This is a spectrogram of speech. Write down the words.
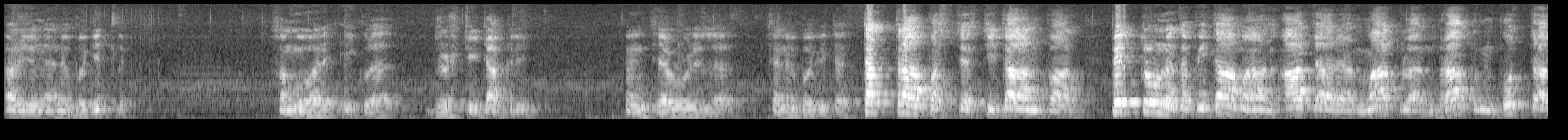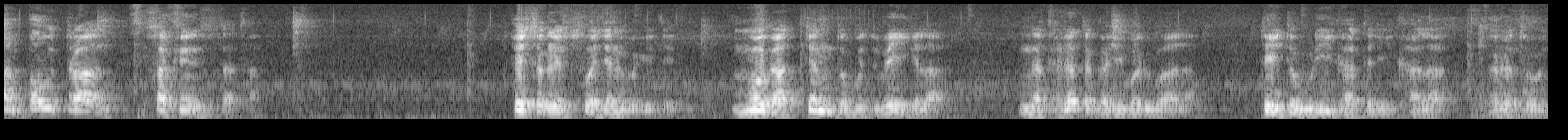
अर्जुनाने बघितलं. समोर एक वेळा दृष्टी टाकली. आणि त्यावेळेला त्याने बघितलं तत्रापश्च स्थितान् पार्थ। पितृनत पितामहान आचार्यान् मातुलान् भ्रातृन पुत्रान् पौत्रान् सखींस तथा। हे सगळे स्वजन बघितले मग अत्यंत उद्वेगला न धरत गहिवरू आला। ते तो उडी घातली खाला रथवून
